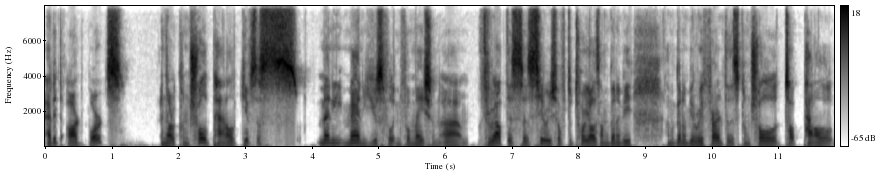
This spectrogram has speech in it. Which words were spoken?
edit artboards and our control panel gives us many many useful information um, throughout this uh, series of tutorials I'm gonna be I'm gonna be referring to this control top panel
